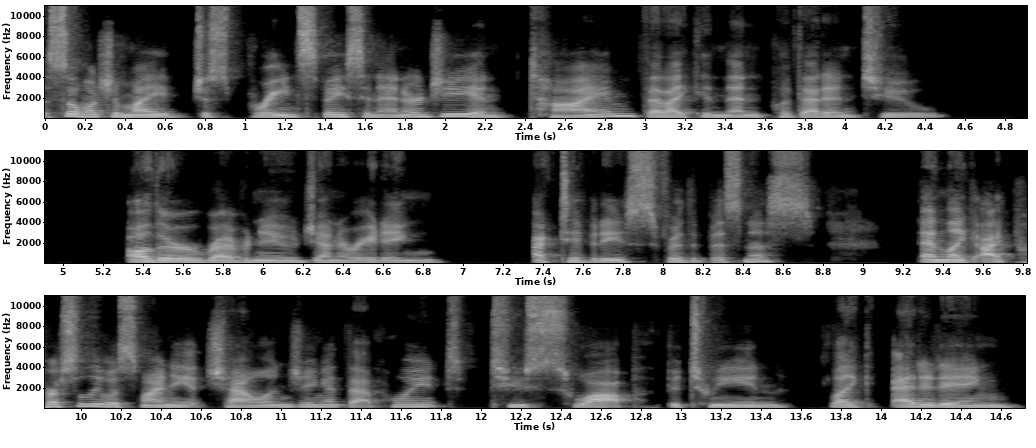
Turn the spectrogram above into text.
so much of my just brain space and energy and time that I can then put that into other revenue generating activities for the business. And like I personally was finding it challenging at that point to swap between like editing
